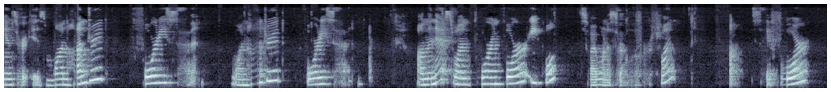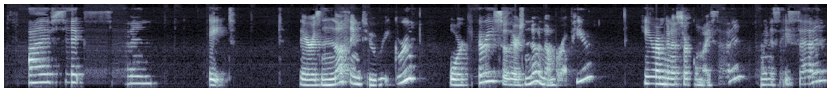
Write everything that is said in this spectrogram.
answer is 147. 147. On the next one, 4 and 4 are equal, so I want to circle the first one. Say 4, 5, 6, 7, 8. There is nothing to regroup or carry, so there's no number up here. Here I'm going to circle my 7. I'm going to say 7,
